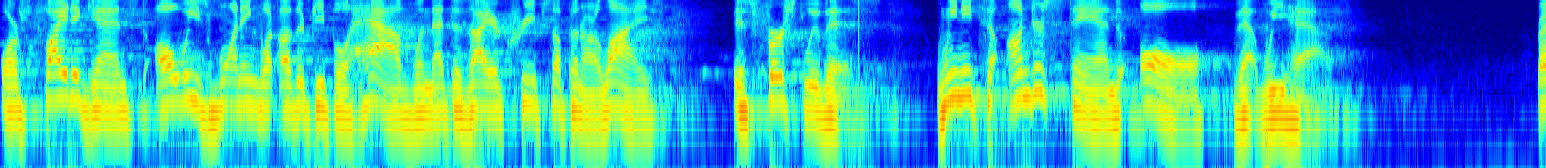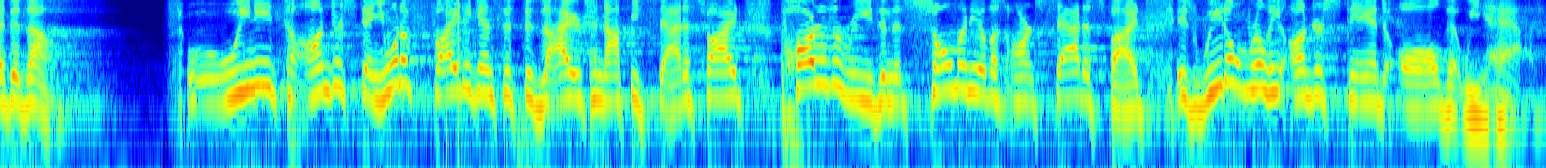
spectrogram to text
or fight against always wanting what other people have when that desire creeps up in our life is firstly this we need to understand all that we have. Write that down. We need to understand. You want to fight against this desire to not be satisfied? Part of the reason that so many of us aren't satisfied is we don't really understand all that we have.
